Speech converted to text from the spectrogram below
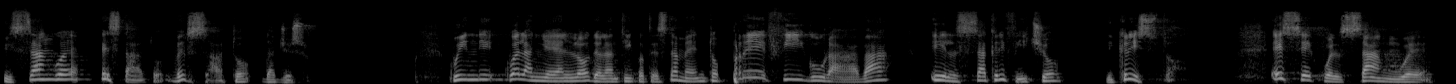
il sangue è stato versato da Gesù. Quindi quell'agnello dell'Antico Testamento prefigurava il sacrificio di Cristo. E se quel sangue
